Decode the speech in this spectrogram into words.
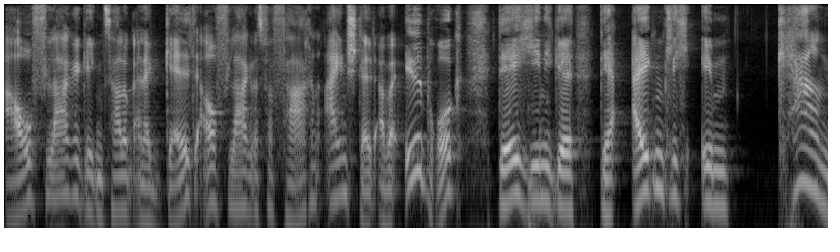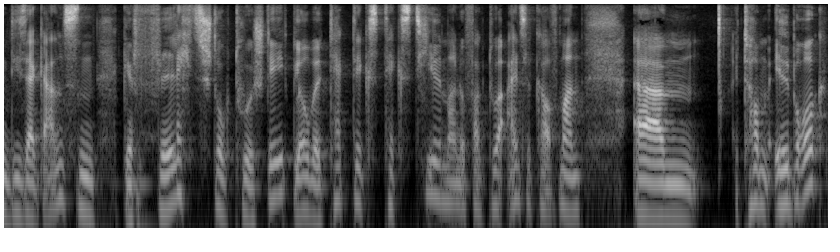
Auflage, gegen Zahlung einer Geldauflage das Verfahren einstellt. Aber Ilbruck, derjenige, der eigentlich im Kern dieser ganzen Geflechtsstruktur steht, Global Tactics, Textilmanufaktur, Einzelkaufmann, ähm, Tom Ilbruck,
